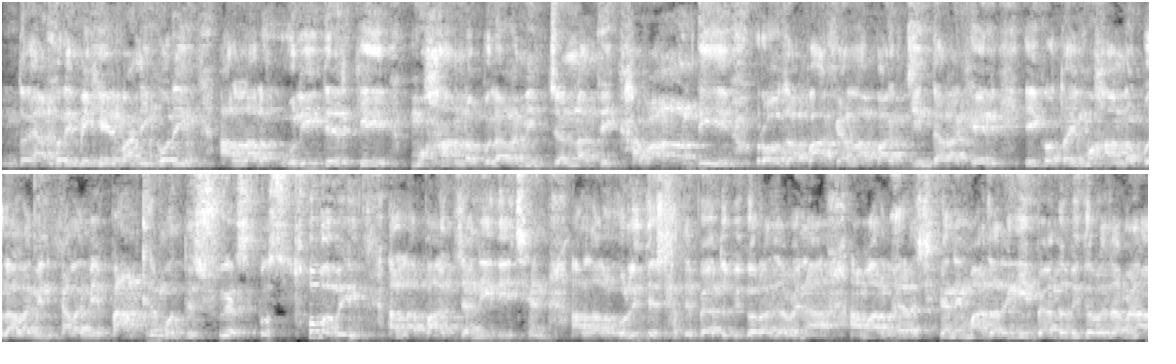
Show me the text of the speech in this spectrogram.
দয়া করে মেহেরবানি করে আল্লাহর অলিদেরকে মহান রব্বুল আলমিন জান্নাতি খাবার দিয়ে রোজা পাক, আল্লাহ পাক জিন্দা রাখেন। এই কথাই মহান রব্বুল আলমিন কালামে পাকের মধ্যে সুস্পষ্টভাবে আল্লাহ পাক জানিয়ে দিয়েছেন। আল্লাহর অলিদের সাথে বেদবি করা যাবে না। আমার ভাইরা সেখানে মাজারে গিয়ে বেদবি করা যাবে না।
